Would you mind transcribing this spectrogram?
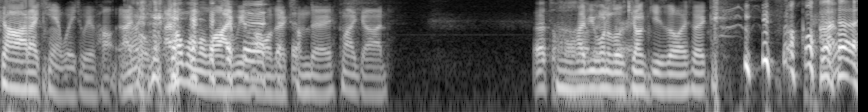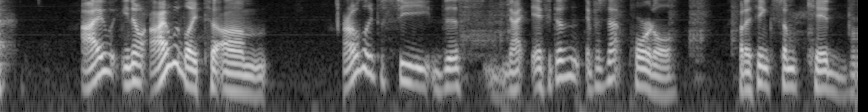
God, I can't wait till we have holodecks. I hope, I hope I'm alive. We have holodecks someday. My God, That's a whole. I'd be other one of those story. junkies though. I think. so, I you know I would like to um I would like to see this not, if it doesn't if it's not Portal, but I think some kid v-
